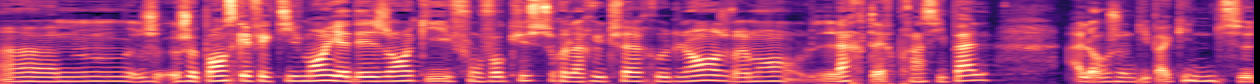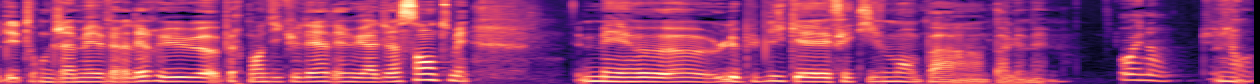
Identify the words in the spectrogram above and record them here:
Euh, je, je, pense qu'effectivement, il y a des gens qui font focus sur la rue de Fer, rue de Lange, vraiment l'artère principale. Alors, je ne dis pas qu'ils ne se détournent jamais vers les rues euh, perpendiculaires, les rues adjacentes, mais, mais euh, le public est effectivement pas, pas le même. Oui, non, du non,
